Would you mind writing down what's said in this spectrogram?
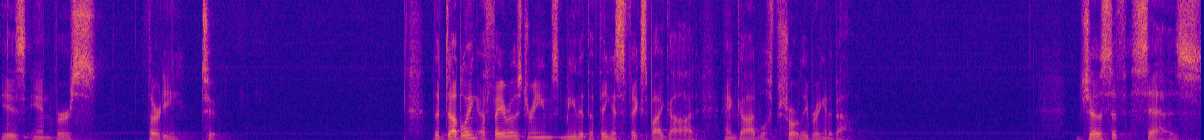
is in verse 32. The doubling of Pharaoh's dreams mean that the thing is fixed by God and God will shortly bring it about. Joseph says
